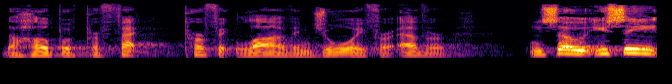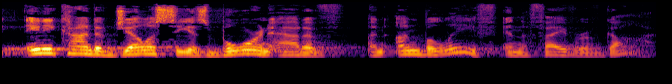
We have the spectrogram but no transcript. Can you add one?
the hope of perfect, perfect love and joy forever. And so you see, any kind of jealousy is born out of an unbelief in the favor of God.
